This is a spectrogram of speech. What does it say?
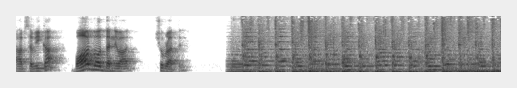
आप सभी का बहुत बहुत धन्यवाद। शुभ रात्रि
